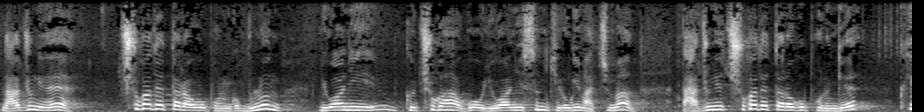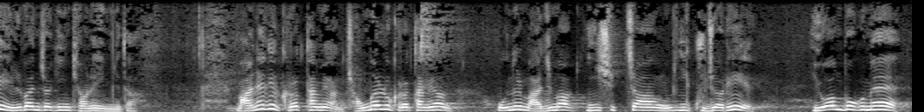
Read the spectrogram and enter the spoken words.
나중에 추가됐다라고 보는 거. 물론 요한이 그 추가하고 요한이 쓴 기록이 맞지만 나중에 추가됐다라고 보는 게 그게 일반적인 견해입니다. 만약에 그렇다면 정말로 그렇다면 오늘 마지막 20장 이 구절이 요한복음의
